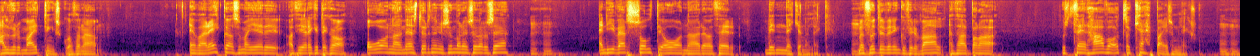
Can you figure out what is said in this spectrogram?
alvöru mæting sko. þannig að ef það er eitthvað sem að ég er að því ég er ekkert eitthvað óánað með stjórninu í sumar eins og var að segja Mhm. en ég verð svolítið óánæður ef þeir vinn ekki hennar leik Mhm. með fullur vinningu fyrir val en það er bara veist, þeir hafa öll að keppa í þessum leik sko. Mhm.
